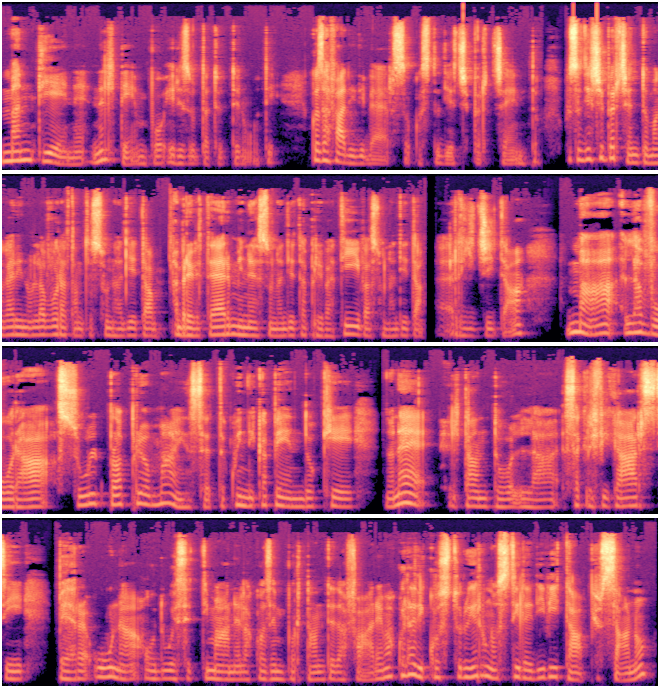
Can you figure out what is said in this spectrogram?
mantiene nel tempo i risultati ottenuti. Cosa fa di diverso questo 10%? Questo 10% magari non lavora tanto su una dieta a breve termine, su una dieta privativa, su una dieta rigida, ma lavora sul proprio mindset, quindi capendo che non è tanto il sacrificarsi per una o due settimane la cosa importante da fare, ma quella di costruire uno stile di vita più sano,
